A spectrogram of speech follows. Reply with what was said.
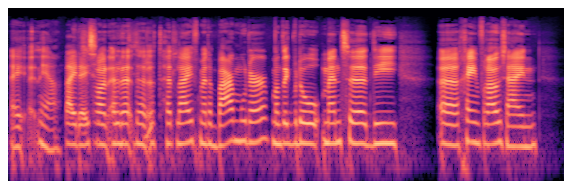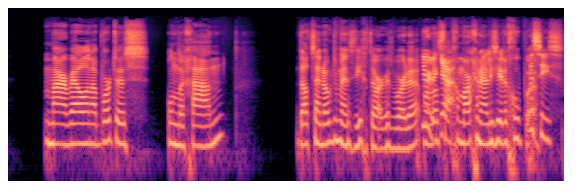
Nee, eh, ja. bij deze eh, het, het, het lijf met een baarmoeder. Want ik bedoel, mensen die geen vrouw zijn, maar wel een abortus ondergaan. Dat zijn ook de mensen die getarget worden. want dat Tuurlijk, zijn gemarginaliseerde groepen. Precies.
